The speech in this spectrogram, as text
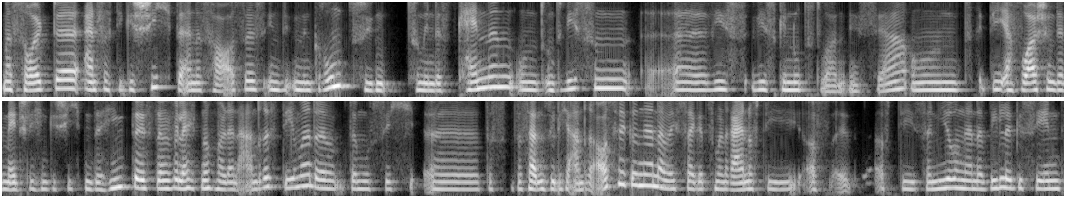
man sollte einfach die Geschichte eines Hauses in, in den Grundzügen zumindest kennen und, und wissen, äh, wie es genutzt worden ist. Ja? Und die Erforschung der menschlichen Geschichten dahinter ist dann vielleicht nochmal ein anderes Thema. Da, da muss sich, äh, das, das hat natürlich andere Auswirkungen, aber ich sage jetzt mal rein auf die, auf, auf die Sanierung einer Villa gesehen,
